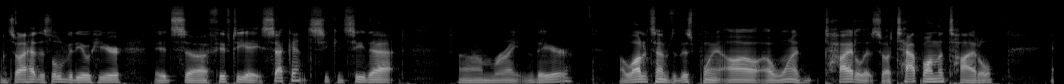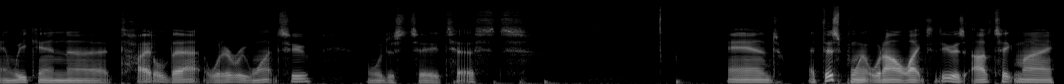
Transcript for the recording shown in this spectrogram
And so I have this little video here. It's uh, 58 seconds. You can see that um, right there. A lot of times at this point, I'll, I want to title it. So I tap on the title, and we can uh, title that whatever we want to. We'll just say test. And at this point, what I'll like to do is I'll take my,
